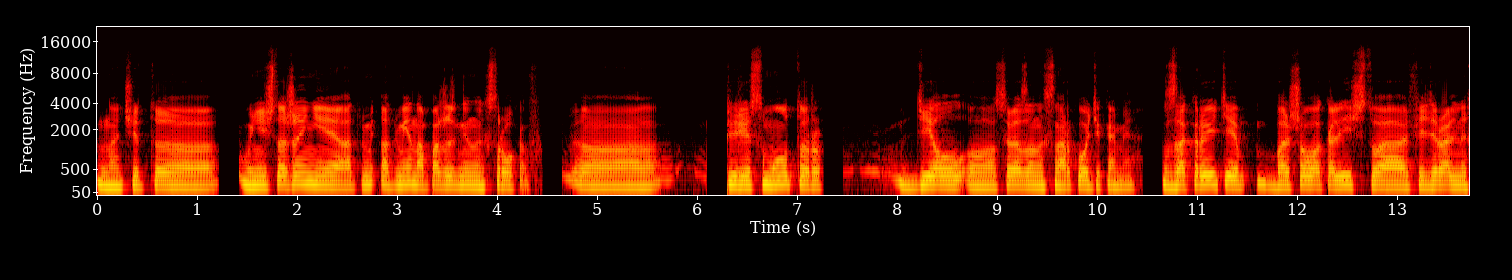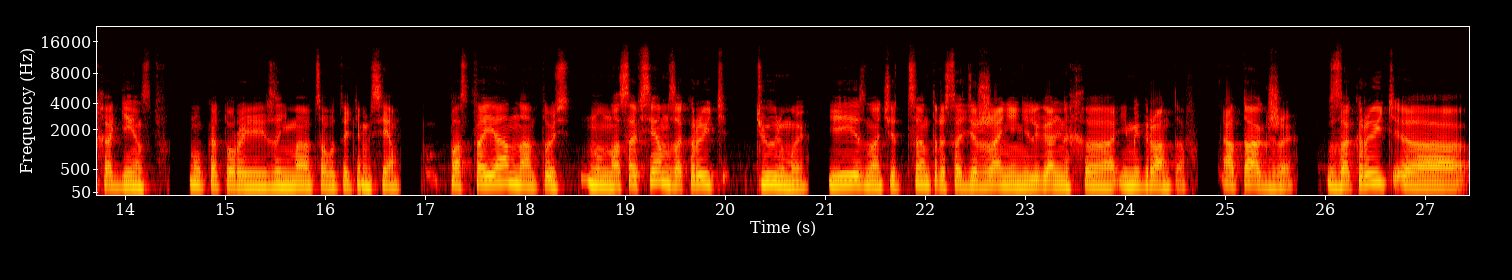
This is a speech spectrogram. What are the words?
Значит, э, уничтожение, отм, отмена пожизненных сроков, э, пересмотр дел, э, связанных с наркотиками, закрытие большого количества федеральных агентств, ну, которые занимаются вот этим всем. Постоянно, то есть, ну, на совсем закрыть тюрьмы и, значит, центры содержания нелегальных э, иммигрантов, а также закрыть э,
